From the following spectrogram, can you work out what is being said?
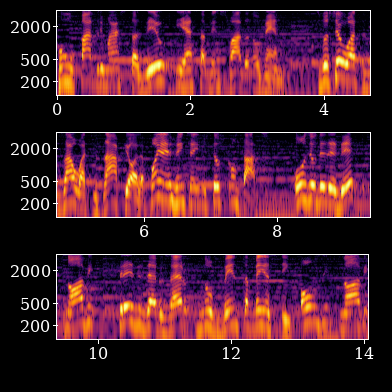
com o Padre Márcio Tadeu e essa abençoada novena. Se você usar o WhatsApp, olha, põe a gente aí nos seus contatos. 11 é o DDD 9 1300 9065. 11 9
